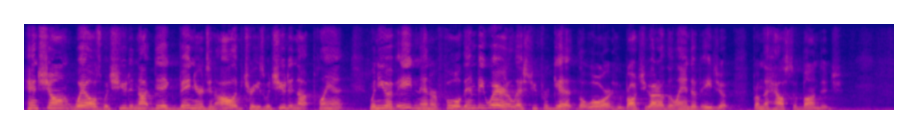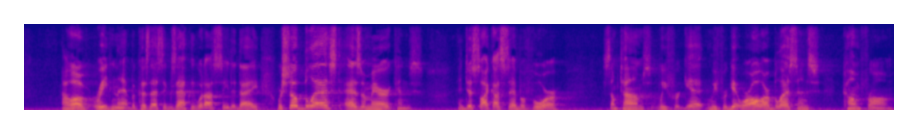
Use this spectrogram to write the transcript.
Hanshon wells which you did not dig, vineyards and olive trees which you did not plant. When you have eaten and are full, then beware lest you forget the Lord who brought you out of the land of Egypt from the house of bondage. I love reading that because that's exactly what I see today. We're so blessed as Americans. And just like I said before, sometimes we forget. We forget where all our blessings come from.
